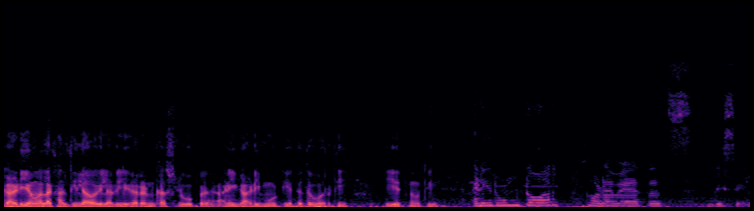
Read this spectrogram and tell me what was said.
गाडी आम्हाला खालती लावावी लागली कारण का स्लोप आहे आणि गाडी मोठी आहे तर वरती येत नव्हती. आणि रूम टूर थोड्या वेळातच दिसेल.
